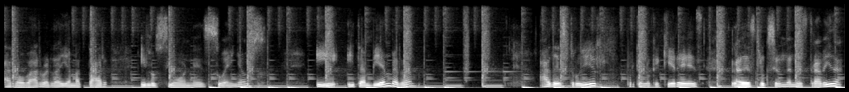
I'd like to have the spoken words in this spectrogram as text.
a robar, ¿verdad? Y a matar ilusiones, sueños y, también, ¿verdad? A destruir, porque lo que quiere es la destrucción de nuestra vida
